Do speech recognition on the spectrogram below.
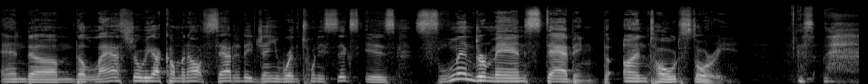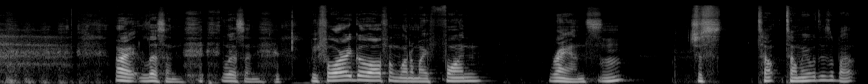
And um, the last show we got coming out Saturday, January the 26th, is Slender Man Stabbing: The Untold Story. All right. Listen. Listen. Before I go off on one of my fun rants, Mm-hmm. just tell tell me what this is about.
